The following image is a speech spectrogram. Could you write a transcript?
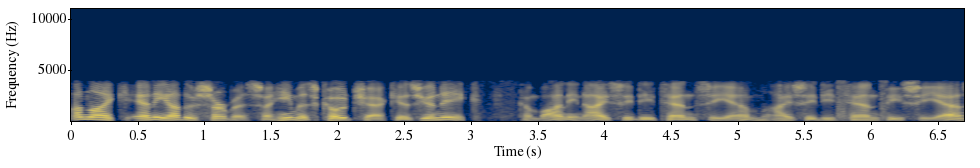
Unlike any other service, AHIMA's Code Check is unique, combining ICD-10 CM, ICD-10 PCS,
